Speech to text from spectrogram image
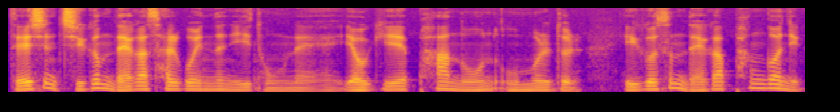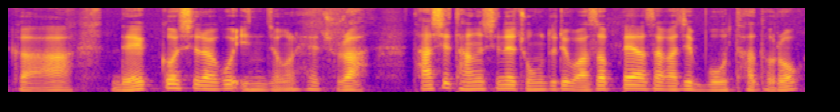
대신 지금 내가 살고 있는 이 동네 여기에 파놓은 우물들 이것은 내가 판 거니까 내 것이라고 인정을 해주라. 다시 당신의 종들이 와서 빼앗아가지 못하도록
